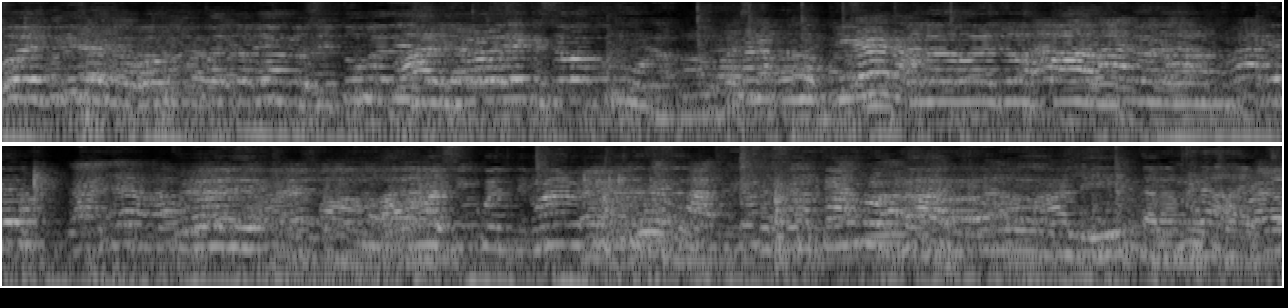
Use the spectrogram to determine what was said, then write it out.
Oye, mira, yo voy a. Si tú me dices. Yo le dije que se va con. Bueno, como quiera. Yo las pago. Vale, 59, 61 acá. Malita la muchacha.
